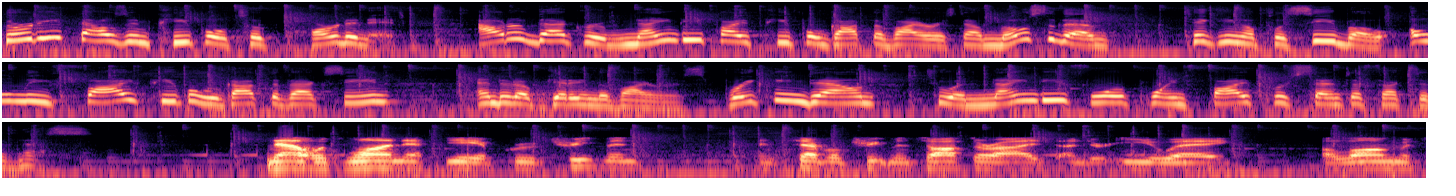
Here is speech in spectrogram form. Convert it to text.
30,000 people took part in it. Out of that group, 95 people got the virus. Now, most of them taking a placebo. Only five people who got the vaccine ended up getting the virus, breaking down to a 94.5% effectiveness. Now, with one FDA approved treatment and several treatments authorized under EUA, along with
